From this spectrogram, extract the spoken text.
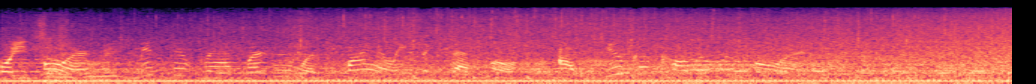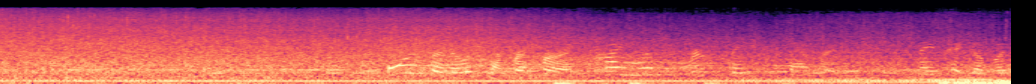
Forty-four. Mr. Bradberton was finally successful, and Nuka-Cola was born. Orfanos suffer prefer a timeless root-based beverage. They pick up a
